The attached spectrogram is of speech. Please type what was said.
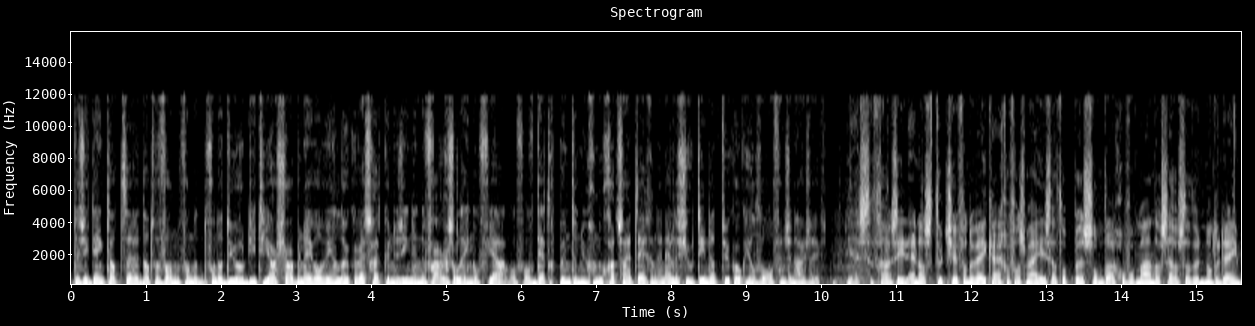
Dus ik denk dat, uh, dat we van, van, de, van dat duo DTR Charbonnet wel weer een leuke wedstrijd kunnen zien. En de vraag is alleen of, ja, of, of 30 punten nu genoeg gaat zijn tegen een LSU-team dat natuurlijk ook heel veel offense in huis heeft. Yes, dat gaan we zien. En als toetje van de week krijgen we volgens mij, is dat op uh, zondag of op maandag zelfs, dat we Notre Dame,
